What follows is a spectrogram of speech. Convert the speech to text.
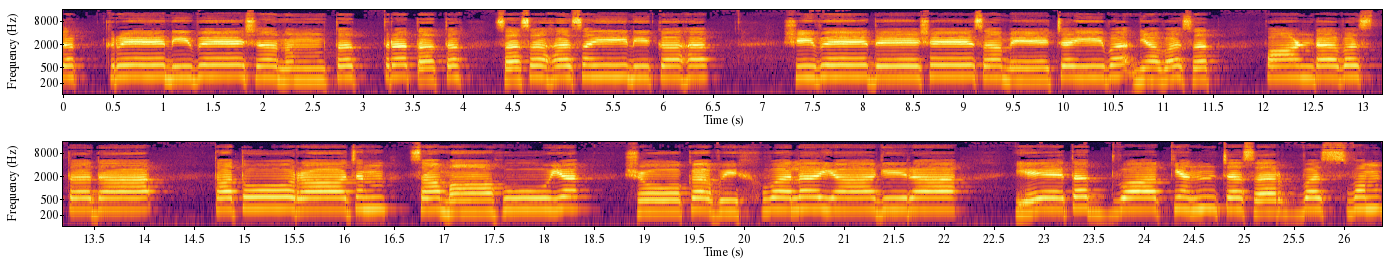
चक्रे निवेशनं तत्र ततः ससहसैनिकः शिवे देशे समे चैव न्यवसत् पाण्डवस्तदा। ततो राजन् समाहूय शोकविह्वलया गिरा एतद्वाक्यञ्च सर्वस्वं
